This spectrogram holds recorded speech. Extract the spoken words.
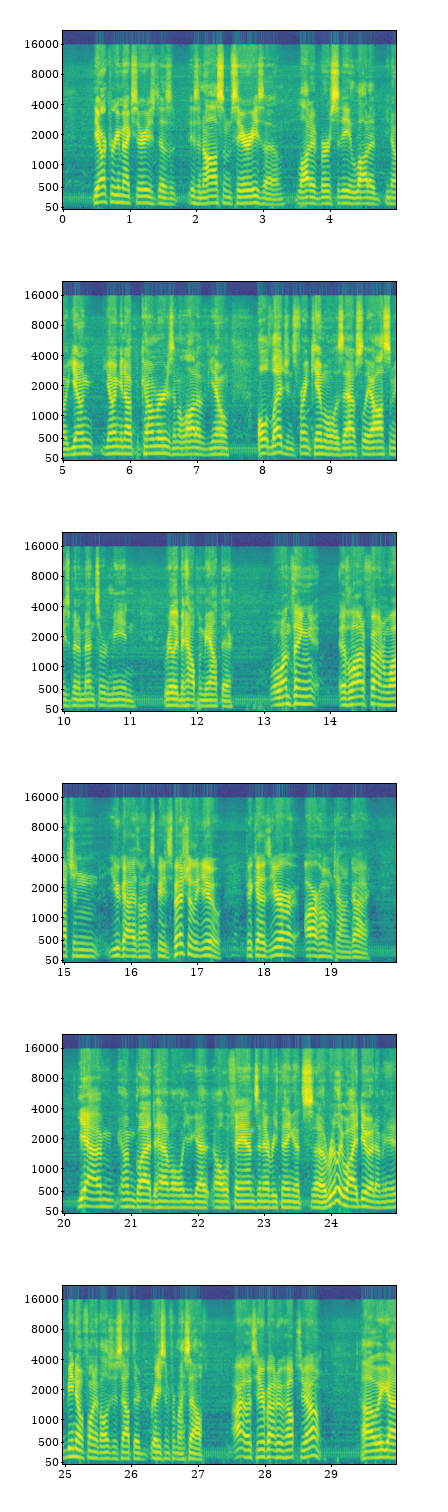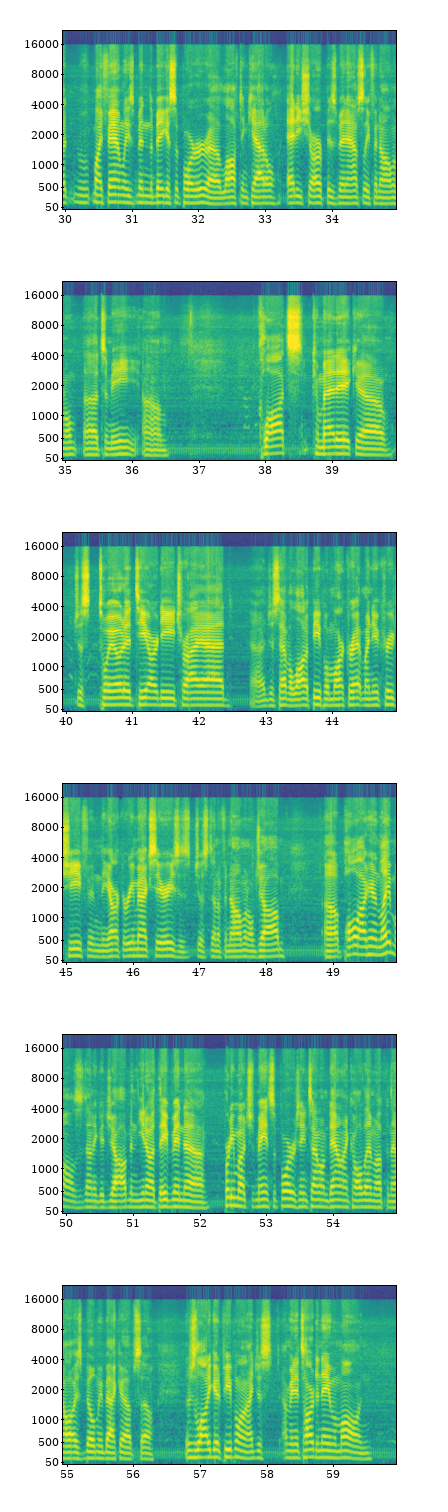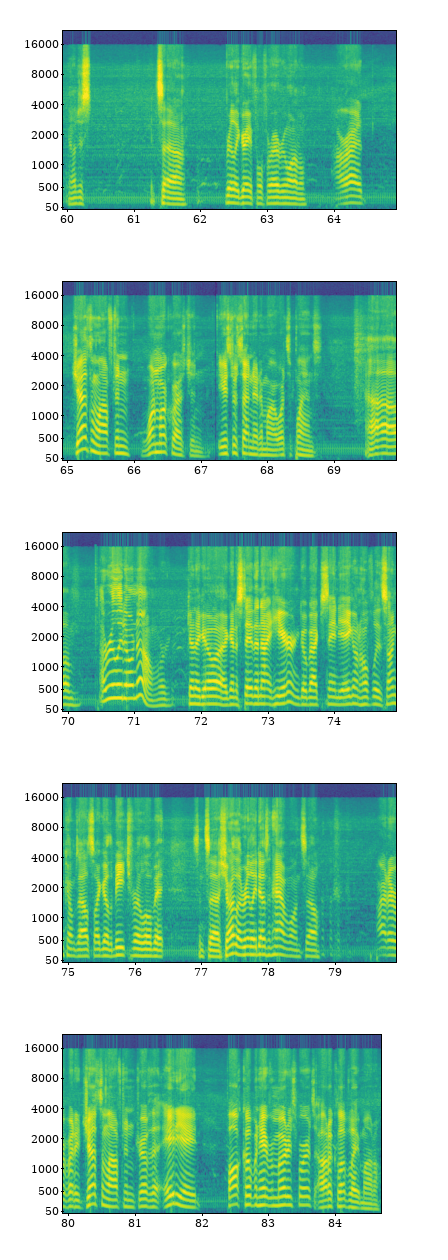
the ARCA RE/MAX series does a, is an awesome series. Uh, a lot of adversity, a lot of you know young young and up and comers, and a lot of you know old legends. Frank Kimmel is absolutely awesome. He's been a mentor to me and really been helping me out there. Well, one thing is a lot of fun watching you guys on speed, especially you, because you're our hometown guy yeah, I'm I'm glad to have all you guys, all the fans and everything. That's uh, really why I do it. I mean, it'd be no fun if I was just out there racing for myself. All right, let's hear about who helps you out. Uh, we got my family's been the biggest supporter. Uh, Lofton Cattle. Eddie Sharp has been absolutely phenomenal uh, to me. Um, Klotz, Cometic, uh, just Toyota, TRD, Triad. Uh, just have a lot of people. Mark Rett, my new crew chief in the ARCA RE/MAX series, has just done a phenomenal job. Uh, Paul out here in late models has done a good job, and you know they've been uh, pretty much main supporters. Anytime I'm down, I call them up, and they always build me back up. So there's a lot of good people, and I just, I mean, it's hard to name them all, and you know, just it's uh, really grateful for every one of them. All right, Justin Lofton, one more question. Easter Sunday tomorrow. What's the plans? Um, I really don't know. We're gonna go, uh, gonna stay the night here and go back to San Diego, and hopefully the sun comes out, so I go to the beach for a little bit since uh, Charlotte really doesn't have one. So. All right, everybody. Justin Lofton drove the 88 Paul Copenhagen Motorsports Auto Club late model.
